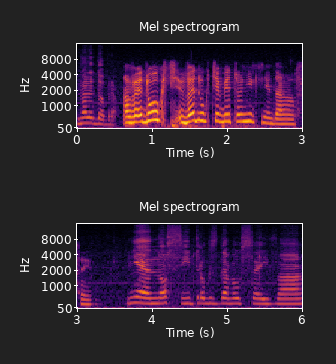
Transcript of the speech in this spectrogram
No ale dobra. A według, ci- według ciebie to nikt nie dawał save'a. Nie, no Citrox dawał save'a.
